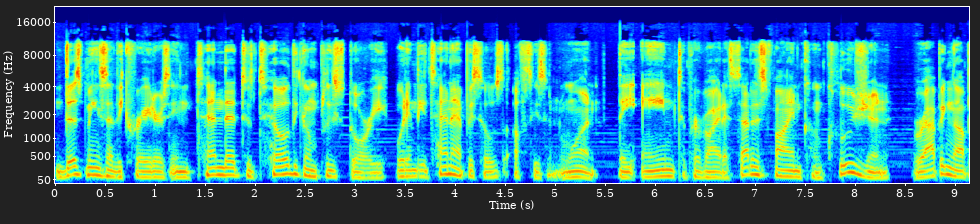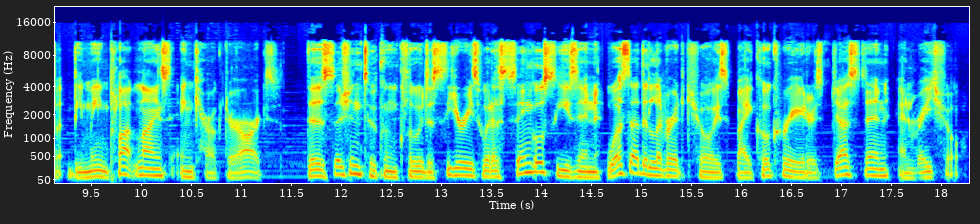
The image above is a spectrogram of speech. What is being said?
This means that the creators intended to tell the complete story within the 10 episodes of season 1. They aimed to provide a satisfying conclusion, wrapping up the main plot lines and character arcs. The decision to conclude the series with a single season was a deliberate choice by co-creators Justin and Rachel.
